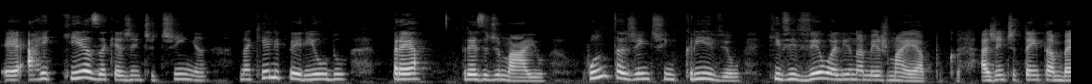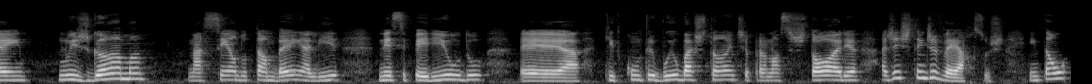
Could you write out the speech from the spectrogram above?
é, a riqueza que a gente tinha naquele período pré-13 de maio. Quanta gente incrível que viveu ali na mesma época. A gente tem também Luiz Gama, nascendo também ali nesse período, é, que contribuiu bastante para a nossa história. A gente tem diversos. Então,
